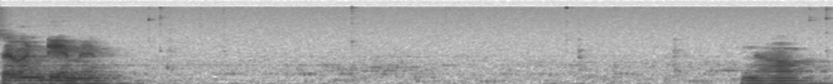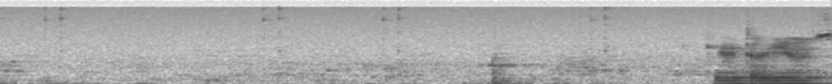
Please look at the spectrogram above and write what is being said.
70 mm now give to use.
